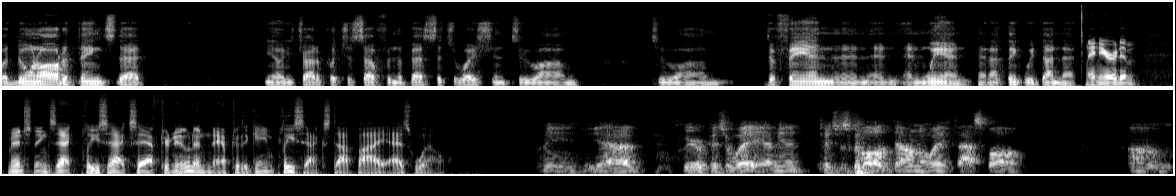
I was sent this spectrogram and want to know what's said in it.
but doing all the things that you know you try to put yourself in the best situation to um, to um, defend and, and and win, and I think we've done that. And you heard him mentioning Zach Plesac's afternoon, and after the game, Plesac stopped by as well. I mean, yeah, we were a pitch away. I mean, pitch was called down away fastball. Um,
